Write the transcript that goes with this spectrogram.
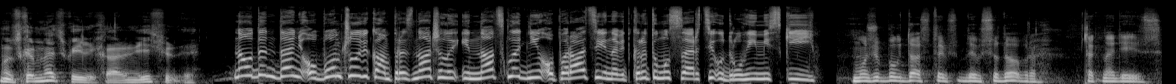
Ну, з Кременецької лікарні і сюди. На один день обом чоловікам призначили і надскладні операції на відкритому серці у другій міській. Може, Бог дасть, буде все добре. Так надіюся.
